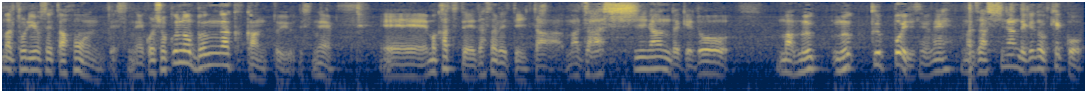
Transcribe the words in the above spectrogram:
まあ、取り寄せた本ですね。これ、食の文学館というですね、えーまあ、かつて出されていた、まあ、雑誌なんだけど、まあ、ムムックっぽいですよね。まあ、雑誌なんだけど、結構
